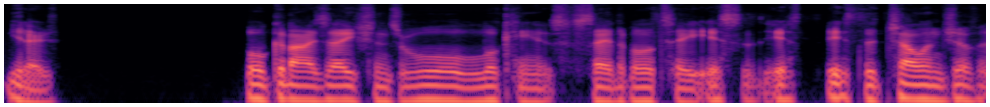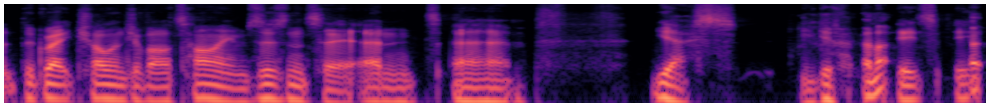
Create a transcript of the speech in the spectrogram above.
you know organizations are all looking at sustainability. It's, it's it's the challenge of the great challenge of our times, isn't it? And um, yes, and it's it,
